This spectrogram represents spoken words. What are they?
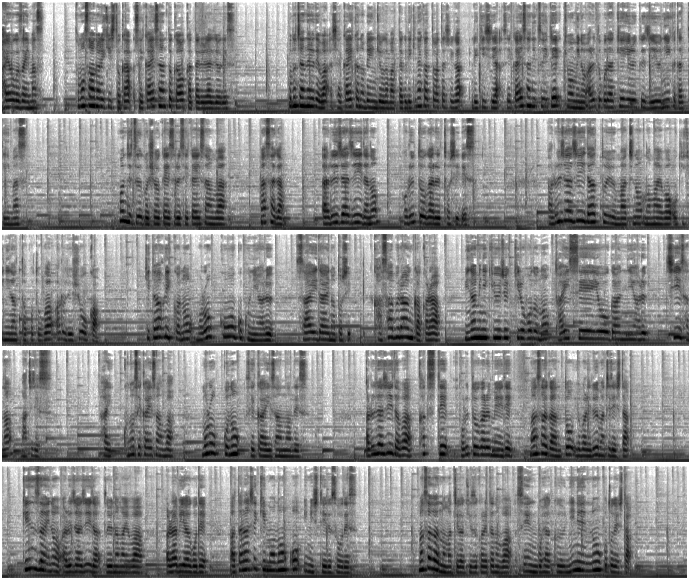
はようございます。友沢の歴史とか世界遺産とかを語るラジオです。このチャンネルでは社会科の勉強が全くできなかった私が歴史や世界遺産について興味のあるとこだけゆるく自由に語っています。本日ご紹介する世界遺産はマサガンアルジャジーダのポルトガル都市です。アルジャジーダという町の名前はお聞きになったことがあるでしょうか？北アフリカのモロッコ王国にある最大の都市カサブランカから南に90キロほどの大西洋岸にある小さな町です。はいこの世界遺産はモロッコの世界遺産なんです。アルジャジーダはかつてポルトガル名でマサガンと呼ばれる町でした。現在のアルジャジーダという名前はアラビア語で新しきものを意味しているそうです。マサガンの町が築かれたのは1502年のことでした。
